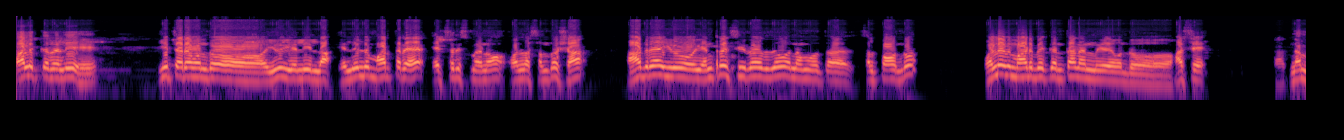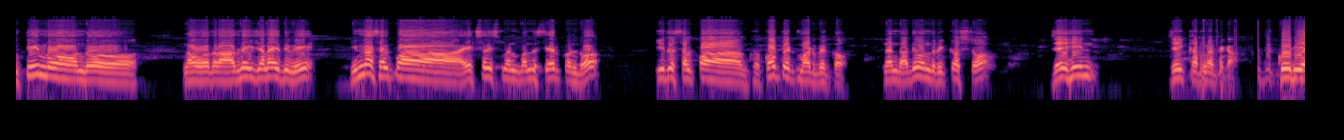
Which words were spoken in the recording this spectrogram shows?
ತಾಲೂಕಿನಲ್ಲಿ ಈ ಥರ ಒಂದು ಇದು ಎಲ್ಲಿಲ್ಲ ಎಲ್ಲೆಲ್ಲೂ ಮಾಡ್ತಾರೆ ಎಕ್ಸರ್ವಿಸ್ ಮ್ಯಾನು ಒಳ್ಳೆ ಸಂತೋಷ ಆದರೆ ಇದು ಎಂಟ್ರೆನ್ಸ್ ಇರೋದು ನಮ್ಮ ತ- ಸ್ವಲ್ಪ ಒಂದು ಒಳ್ಳೇದು ಮಾಡ್ಬೇಕಂತ ನನಗೆ ಒಂದು ಆಸೆ ನಮ್ಮ ಟೀಮ್ ಒಂದು ನಾವು ಅದರ ಹದಿನೈದು ಜನ ಇದ್ದೀವಿ ಇನ್ನ ಸ್ವಲ್ಪ ಎಕ್ಸರ್ವಿಸ್ ಮೆನ್ ಬಂದು ಸೇರ್ಕೊಂಡು ಇದು ಸ್ವಲ್ಪ ಕೋಪರೇಟ್ ಮಾಡಬೇಕು ನಂದು ಅದೇ ಒಂದು ರಿಕ್ವೆಸ್ಟು ಜೈ ಹಿಂದ್ ஜெய் கர்நாடகா கூடிய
